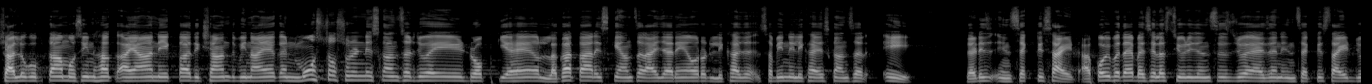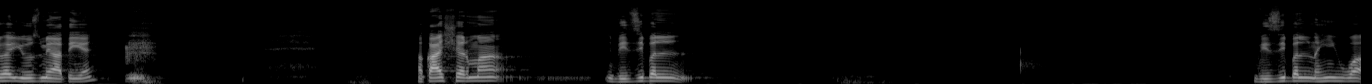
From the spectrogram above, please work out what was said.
Shalu Gupta, Mohsin Haq, Ayaan, Ekta, Dikshant, Vinayak and most of student ने इसका आंसर जो है ड्रॉप किया है और लगातार इसके आंसर आए जा रहे हैं और लिखा सभी ने लिखा है इसका answer A that is insecticide आपको भी पता है बेसिलस थ्यूरिजेंसिस जो है एज एन इंसेक्टिसाइड जो है यूज़ में आती है। आकाश शर्मा, विजिबल विजिबल नहीं हुआ।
